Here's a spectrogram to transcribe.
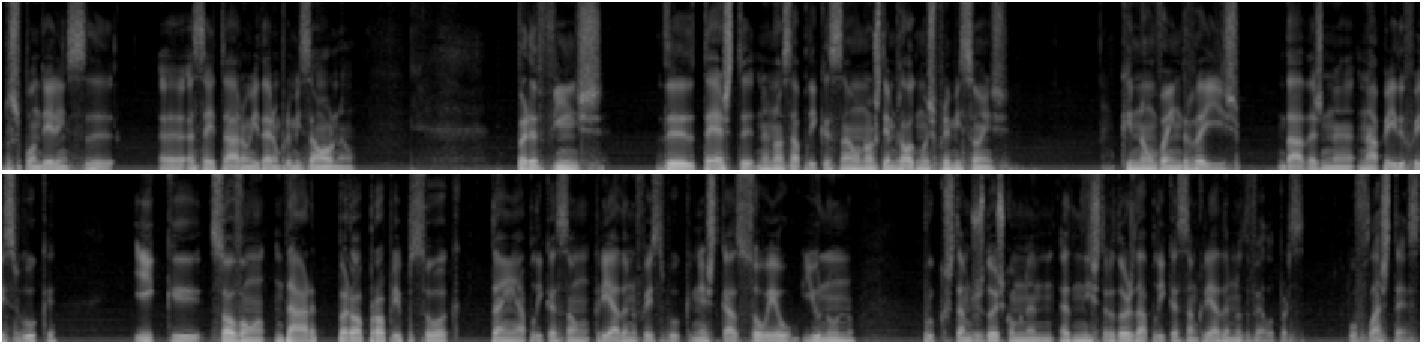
responderem se uh, aceitaram e deram permissão ou não. Para fins de teste, na nossa aplicação nós temos algumas permissões que não vêm de raiz dadas na, na API do Facebook e que só vão dar para a própria pessoa que tem a aplicação criada no Facebook. Neste caso sou eu e o Nuno, porque estamos os dois como administradores da aplicação criada no Developers, o Flash Test.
